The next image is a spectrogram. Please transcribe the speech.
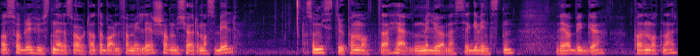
og så blir husene deres overtatt av barnefamilier som kjører masse bil, så mister du på en måte hele den miljømessige gevinsten ved å bygge på den måten her.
